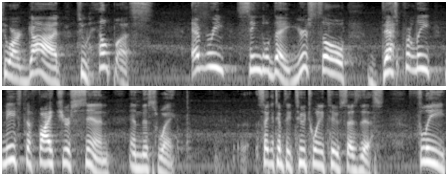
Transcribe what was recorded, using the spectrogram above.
to our God to help us every single day. Your soul desperately needs to fight your sin in this way. 2 Timothy 2:22 says this: "Flee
